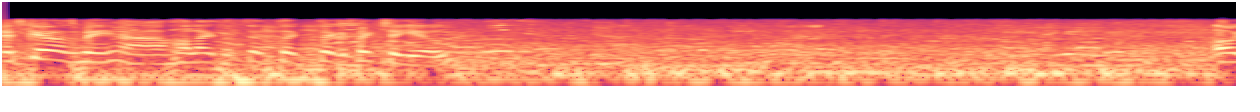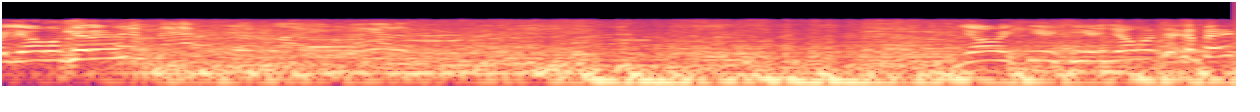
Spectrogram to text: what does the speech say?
Excuse me, uh, I'd like to take a picture of you. Oh, y'all want to get in? Y'all, y- y- y'all want to take a pic?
